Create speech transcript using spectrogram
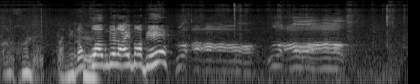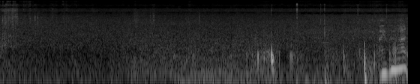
เอาทุกคนตอนนี้ต้องคืกลัวอมึงด้วยเลยหมอผีเออเอาเอาเอาเอาเอาไปเพื่อนวัด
